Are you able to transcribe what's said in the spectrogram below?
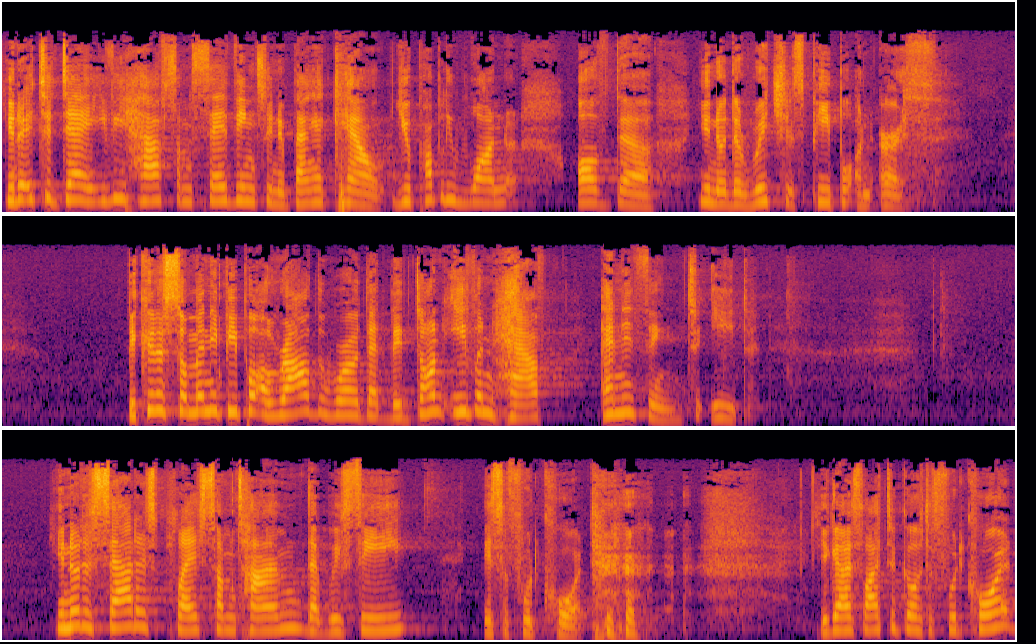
You know, today, if you have some savings in your bank account, you're probably one of the, you know, the richest people on earth. Because there's so many people around the world that they don't even have anything to eat. You know, the saddest place sometimes that we see is a food court. you guys like to go to food court?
